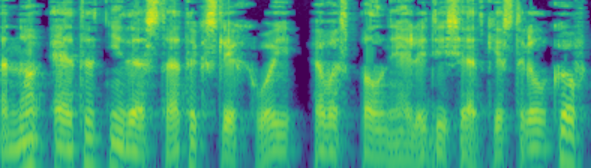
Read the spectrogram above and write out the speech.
Но этот недостаток с лихвой восполняли десятки стрелков,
